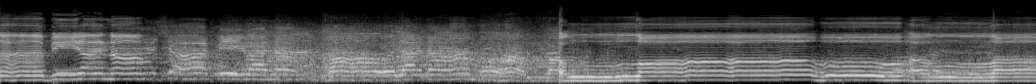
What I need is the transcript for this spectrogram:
নবিয়ানা শাফিওয়ানা মাওলানা মোহাম্মদ আল্লাহু আল্লাহু।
